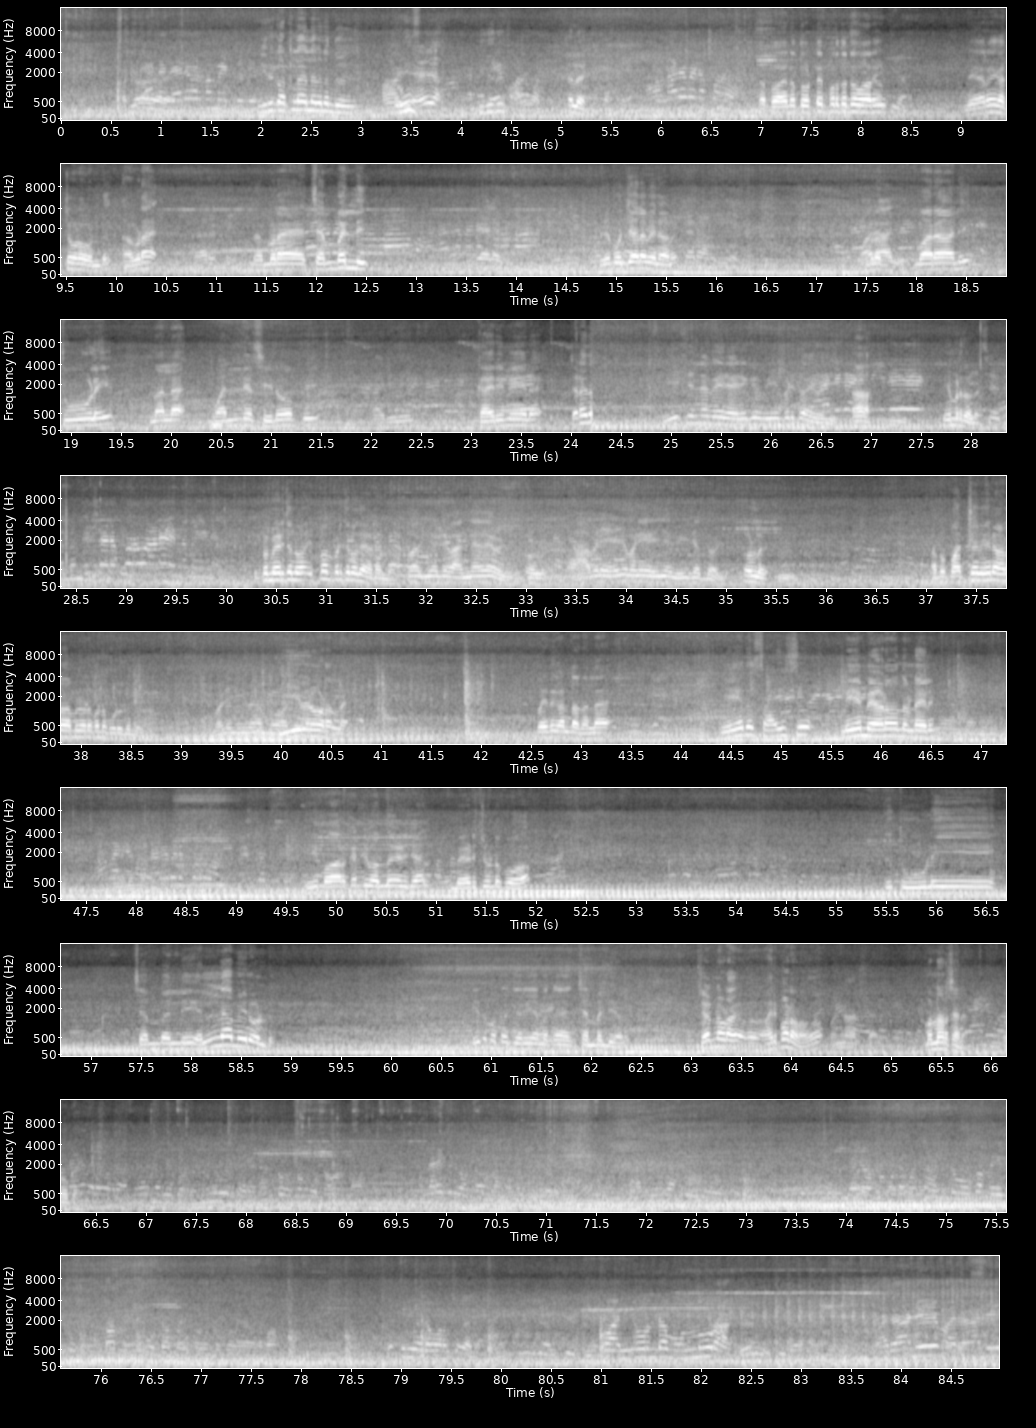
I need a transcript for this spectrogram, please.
ഇതേ ഒരെണ്ണം മേടിച്ചിട്ട് ഇത് അല്ലേ? അപ്പോൾ അതിന്റെ തൊട്ടിപ്പുറത്തോട്ട് മാറി. വേറെ കച്ചവടമുണ്ട്. അവിടെ നമ്മുടെ ചെമ്പല്ലി. ഇത് പുഞ്ചാല മീനാണ്. വരാൽ തൂളി നല്ല വലിയ സിലോപ്പി കരിമീൻ ചേട്ടാ വീശുന്ന മീൻ എനിക്ക് മീൻ പിടുത്തമായി ആ മീൻ മീന് ഇപ്പം മേടിച്ചു ഇപ്പം പിടിച്ചോ ഇങ്ങോട്ട് വന്നതേ ഉള്ളൂ. രാവിലെ ഏഴ് മണി കഴിഞ്ഞ വീശത്തുള്ളൂ. ഉള്ളു. അപ്പോൾ പച്ച മീനാണ് നമ്മളിവിടെ കൊണ്ട് കൊടുക്കുന്നത്. നമ്മൾ ജീവൻ അപ്പോൾ ഇത് കണ്ട? നല്ല ഏത് സൈസ് മീൻ വേണമെന്നുണ്ടെങ്കിലും ഈ മാർക്കറ്റ് വന്നു കഴിഞ്ഞാൽ മേടിച്ചുകൊണ്ട് പോവാം. ഇത് തൂളി ചെമ്പല്ലി എല്ലാ മീനും ഉണ്ട്. ഇത് മൊത്തം ചെറിയ മറ്റേ ചെമ്പല്ലിയാണ്. ചേട്ടൻ അവിടെ ഹരിപ്പാടാണോ അതോ? മണ്ണാർശാല. മണ്ണാർശാല ഓക്കെ അഞ്ഞൂറിന്റെ മുന്നൂറാണ് വരാനേ വരാനേ.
